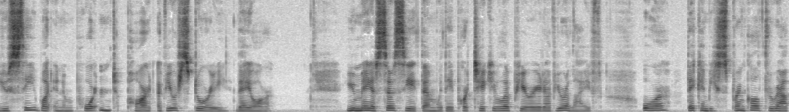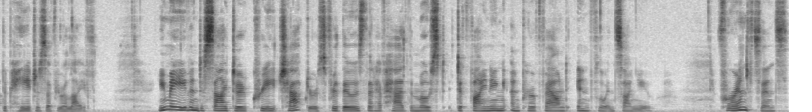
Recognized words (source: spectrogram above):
you see what an important part of your story they are. You may associate them with a particular period of your life, or they can be sprinkled throughout the pages of your life. You may even decide to create chapters for those that have had the most defining and profound influence on you. For instance,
